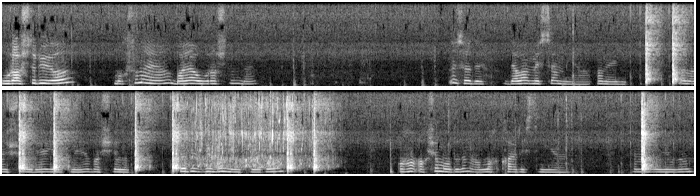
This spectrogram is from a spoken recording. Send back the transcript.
uğraştırıyor. Baksana ya. Bayağı uğraştım da. Neyse hadi. Devam etsem mi ya? Ana edeyim. Hemen şöyle yapmaya başlayalım. Gördüğünüz gibi bunu yapıyorum. Aha akşam oldu değil mi? Allah kahretsin ya. Hemen uyuyalım.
